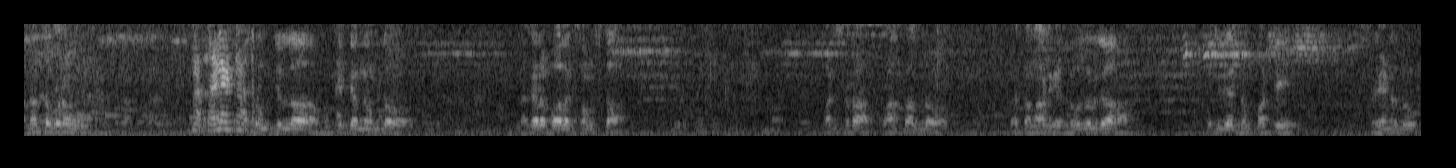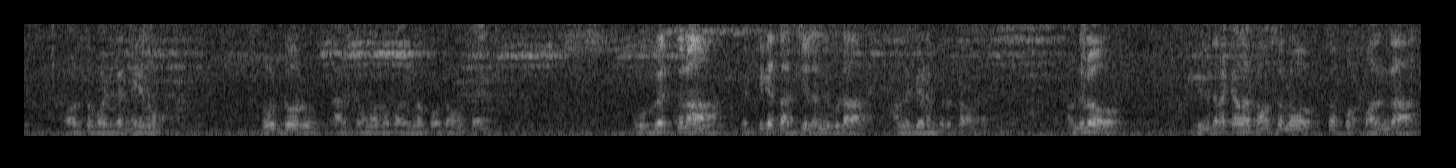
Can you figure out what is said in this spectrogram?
అనంతపురం జిల్లా ముఖ్య కేంద్రంలో నగరపాలక సంస్థ పరిసర ప్రాంతాల్లో గత నాలుగైదు రోజులుగా తెలుగుదేశం పార్టీ శ్రేణులు వారితో పాటుగా నేను డోర్ డోర్ కార్యక్రమాల్లో భాగంగా పోతూ ఉంటే ఉవ్వెత్తున వ్యక్తిగత అర్జీలన్నీ కూడా అందజేయడం జరుగుతూ ఉంది. అందులో వివిధ రకాల సమస్యలతో భాగంగా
